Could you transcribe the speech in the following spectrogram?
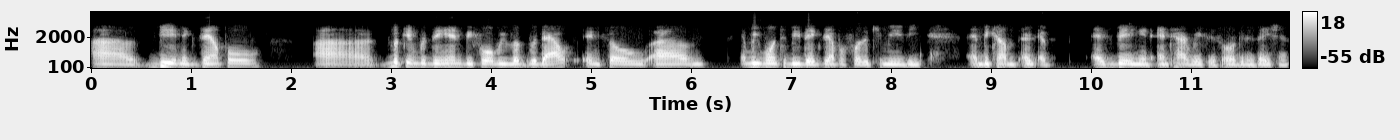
uh, be an example uh, looking within before we look without and so um, and we want to be the example for the community and become as being an anti-racist organization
